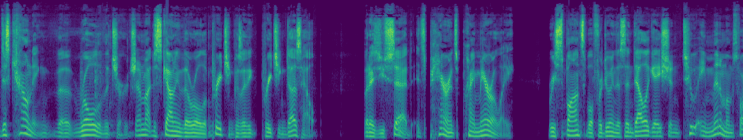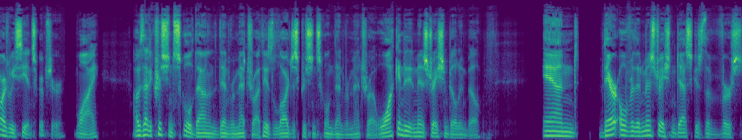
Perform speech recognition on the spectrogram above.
discounting the role of the church. I'm not discounting the role of preaching because I think preaching does help. But as you said, it's parents primarily responsible for doing this and delegation to a minimum as far as we see in scripture. Why? I was at a Christian school down in the Denver Metro. I think it's the largest Christian school in Denver Metro. Walk into the administration building, Bill, and there over the administration desk is the verse,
